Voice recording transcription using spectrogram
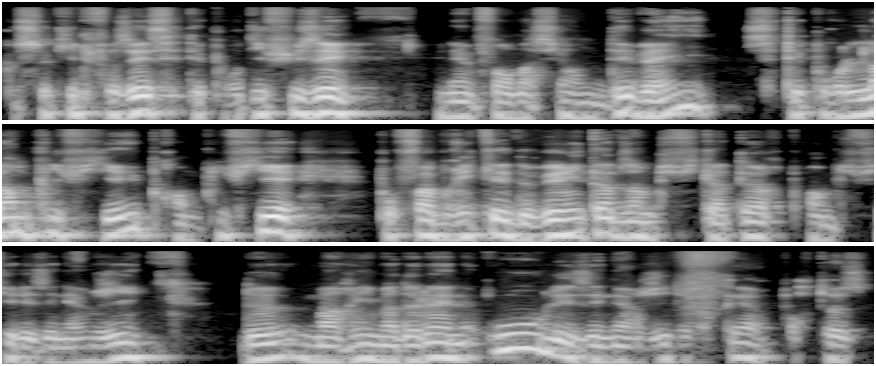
que ce qu'ils faisaient, c'était pour diffuser une information d'éveil, c'était pour l'amplifier, pour amplifier, pour fabriquer de véritables amplificateurs, pour amplifier les énergies de Marie-Madeleine ou les énergies de la Terre porteuses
